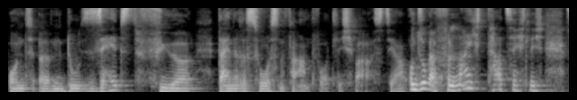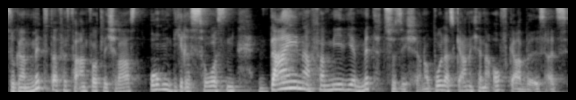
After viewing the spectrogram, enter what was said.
und ähm, du selbst für deine Ressourcen verantwortlich warst. Ja? Und sogar vielleicht tatsächlich sogar mit dafür verantwortlich warst, um die Ressourcen deiner Familie mitzusichern, obwohl das gar nicht eine Aufgabe ist als,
